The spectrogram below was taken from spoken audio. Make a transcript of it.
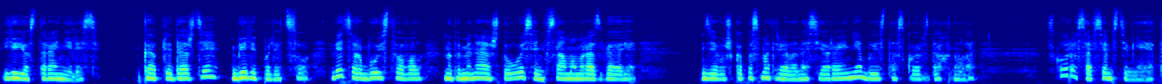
ее сторонились. Капли дождя били по лицу, ветер буйствовал, напоминая, что осень в самом разгаре. Девушка посмотрела на серое небо и с тоской вздохнула. Скоро совсем стемнеет.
